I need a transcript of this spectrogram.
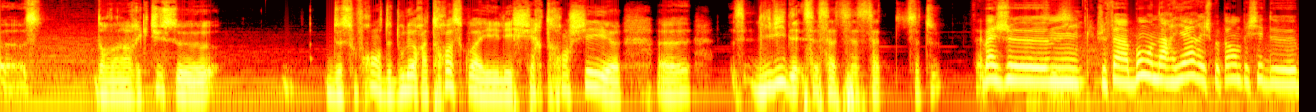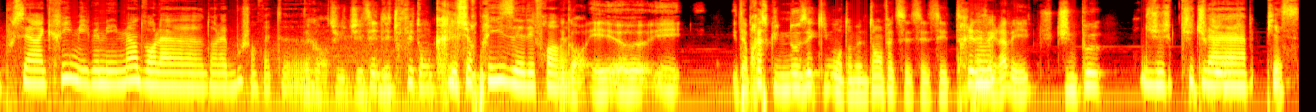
euh, dans un rictus euh, de souffrance, de douleur atroce, quoi, et les chairs tranchées, euh, euh, livides, ça, ça, ça, ça, Bah je je fais un bond en arrière et je peux pas m'empêcher de pousser un cri, mais je mets mes mains devant la dans la bouche en fait. euh, D'accord, tu, tu essaies d'étouffer ton de cri. surprise et d'effroi. ouais. D'accord, et, euh, et, et t'as presque une nausée qui monte en même temps, en fait, c'est, très Mhm. désagréable et tu, tu ne peux Je quitte tu la pièce.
